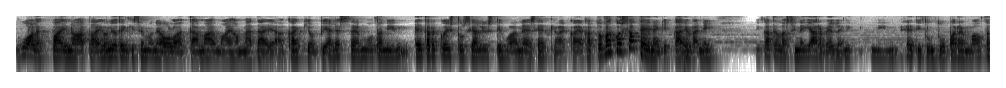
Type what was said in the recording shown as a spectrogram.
huolet painaa tai on jotenkin semmoinen olo, että tämä maailma on ihan mätä ja kaikki on pielessä ja muuta, niin ei tarvitse istua siellä lystihuoneessa hetken aikaa ja katsoa, vaikka olisi sateinenkin päivä, niin, niin katsella sinne järvelle, niin, niin heti tuntuu paremmalta.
